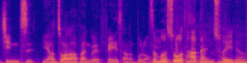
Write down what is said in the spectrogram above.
精致，你要抓他犯规非常的不容易。怎么说他难吹呢？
